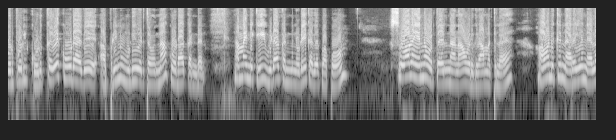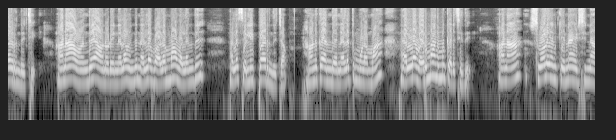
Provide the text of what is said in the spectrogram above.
ஒரு பொருள் கொடுக்கவே கூடாது அப்படின்னு முடிவெடுத்தவன் தான் கொடாக்கண்டன். நம்ம இன்னைக்கு விடாக்கண்டனுடைய கதை பார்ப்போம். சோழையன்னு ஒருத்தர் இருந்தானா ஒரு கிராமத்தில்? அவனுக்கு நிறைய நிலம் இருந்துச்சு. ஆனால் அவன் வந்து அவனுடைய நிலம் வந்து நல்ல வளமாக வளர்ந்து நல்ல செழிப்பாக இருந்துச்சான் அவனுக்கு அந்த நிலத்து மூலமாக நல்ல வருமானமும் கிடைச்சிது. ஆனால் சோழையனுக்கு என்ன ஆயிடுச்சுன்னா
